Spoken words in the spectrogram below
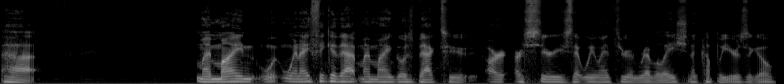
Uh, my mind, when I think of that, my mind goes back to our, our series that we went through in Revelation a couple years ago.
